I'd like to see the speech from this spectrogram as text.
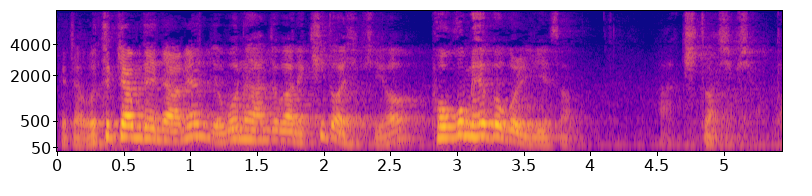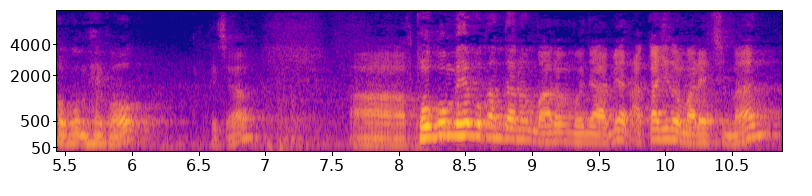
그죠? 어떻게 하면 되냐면 이번에 한 주간에 기도하십시오. 복음 회복을 위해서 아, 기도하십시오. 복음 회복, 그죠? 아, 복음 회복한다는 말은 뭐냐면 아까지도 말했지만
